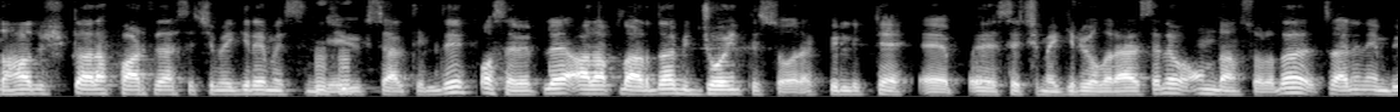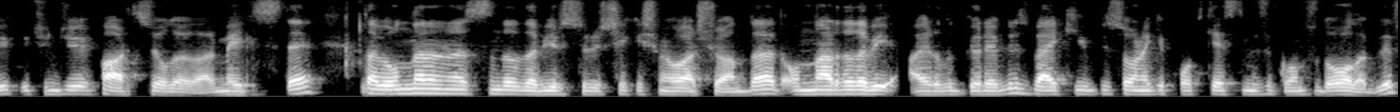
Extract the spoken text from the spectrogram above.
Daha düşük de Arap partiler seçime giremesin diye yükseltildi. O sebeple Araplar da bir joint list olarak birlikte e, e, seçime giriyorlar her sene. Ondan sonra da İsrail'in en büyük üçüncü partisi dosya oluyorlar mecliste. Tabii onların arasında da bir sürü çekişme var şu anda. Onlarda da bir ayrılık görebiliriz. Belki bir sonraki podcastimizin konusu da olabilir.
